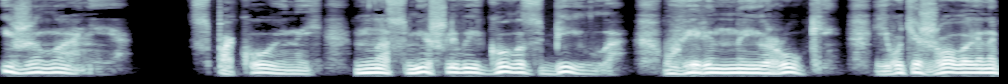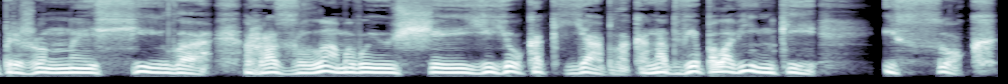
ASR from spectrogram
и желания. Спокойный, насмешливый голос Билла, уверенные руки, его тяжелая напряженная сила, разламывающая ее, как яблоко, на две половинки, и сок,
